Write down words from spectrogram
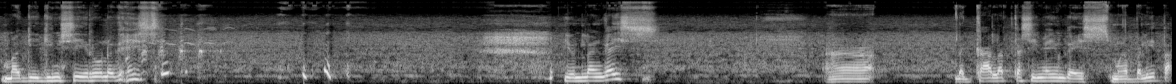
magiging zero na guys. Yun lang guys. Ah nagkalat kasi ngayon guys mga balita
